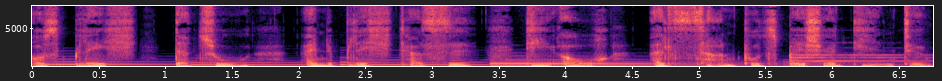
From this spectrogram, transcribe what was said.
aus Blech, dazu eine Blechtasse, die auch als Zahnputzbecher diente.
